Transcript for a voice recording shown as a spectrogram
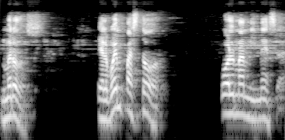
Número dos. El buen pastor colma mi mesa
